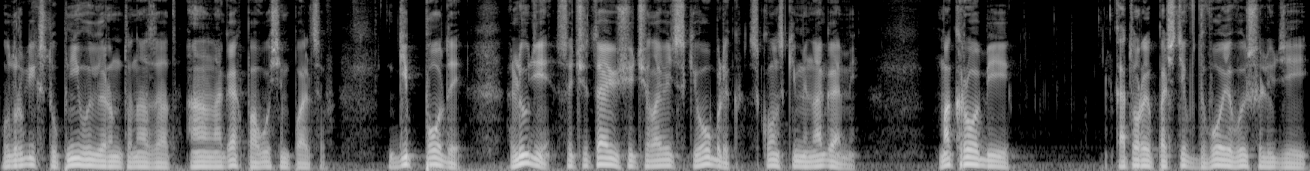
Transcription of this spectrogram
у других ступни вывернуты назад, а на ногах по 8 пальцев – гипподы – люди, сочетающие человеческий облик с конскими ногами. Макробии, которые почти вдвое выше людей.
